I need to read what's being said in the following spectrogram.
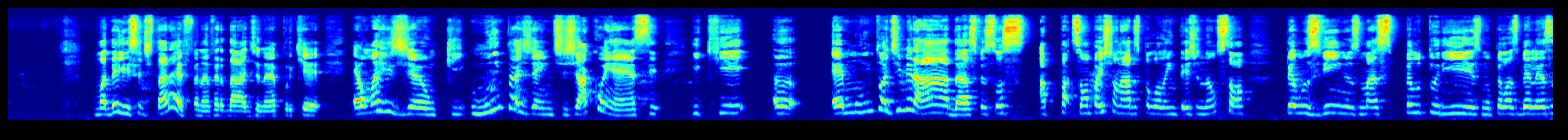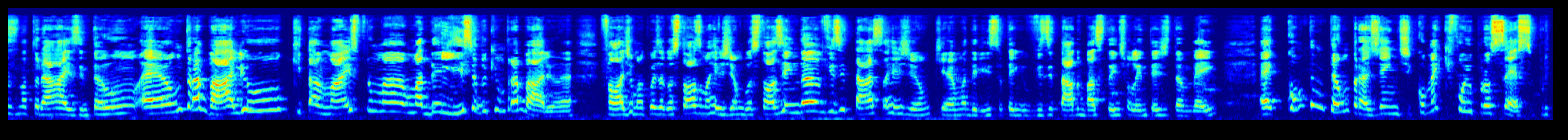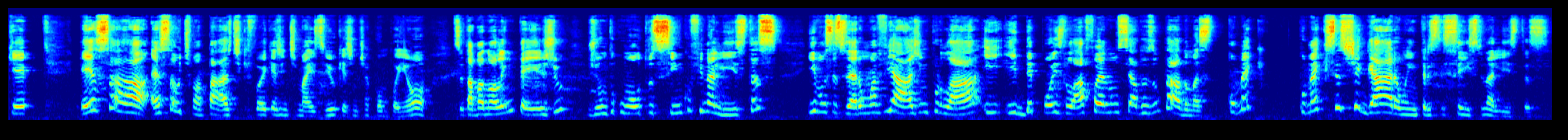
Uma delícia de tarefa, na verdade, né? Porque é uma região que muita gente já conhece e que uh, é muito admirada. As pessoas são apaixonadas pelo Alentejo não só pelos vinhos, mas pelo turismo, pelas belezas naturais. Então, é um trabalho que está mais para uma, uma delícia do que um trabalho, né? Falar de uma coisa gostosa, uma região gostosa e ainda visitar essa região, que é uma delícia. Eu tenho visitado bastante o Alentejo também. É, conta então para gente como é que foi o processo, porque essa, essa última parte, que foi que a gente mais viu, que a gente acompanhou, você estava no Alentejo, junto com outros cinco finalistas, e vocês fizeram uma viagem por lá e, e, depois lá foi anunciado o resultado. Mas como é, que, como é que vocês chegaram entre esses seis finalistas?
